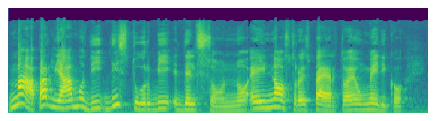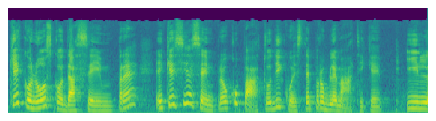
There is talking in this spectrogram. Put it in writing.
ma parliamo di disturbi del sonno e il nostro esperto è un medico che conosco da sempre e che si è sempre occupato di queste problematiche. Il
